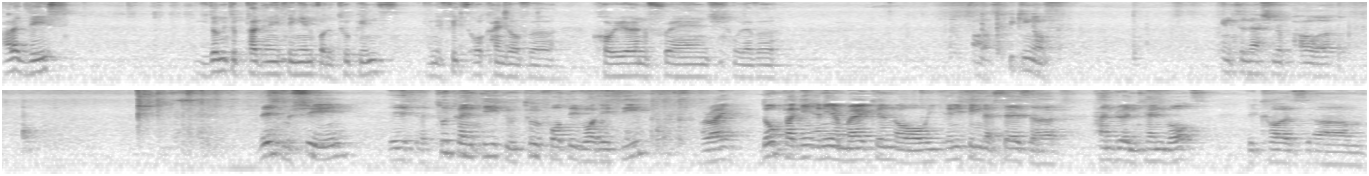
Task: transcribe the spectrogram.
I like these. You don't need to plug anything in for the two pins and it fits all kinds of uh, Korean, French, whatever. Uh, speaking of international power, this machine is a 220 to 240 volt AC. Alright, don't plug in any American or anything that says uh, 110 volts because um,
